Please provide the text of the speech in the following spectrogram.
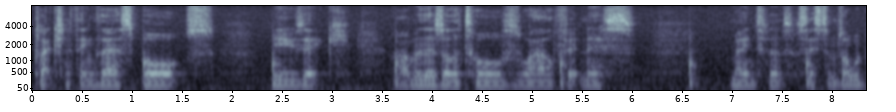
collection of things there. Sports, music, um, and there's other tools as well. Fitness, maintenance systems. I would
